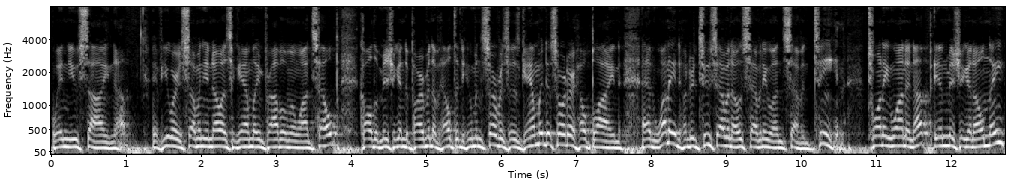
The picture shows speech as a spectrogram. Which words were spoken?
when you sign up. If you or someone you know has a gambling problem and wants help, call the Michigan Department of Health and Human Services Gambling Disorder Helpline at 1 800 270 7117. 21 and up in Michigan only.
